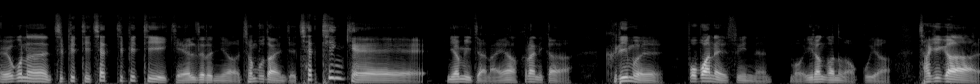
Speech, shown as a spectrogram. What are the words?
요거는 GPT, 챗 GPT 계열들은요, 전부 다 이제 채팅 개념이잖아요. 그러니까 그림을 뽑아낼 수 있는 뭐 이런 거는 없고요. 자기가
